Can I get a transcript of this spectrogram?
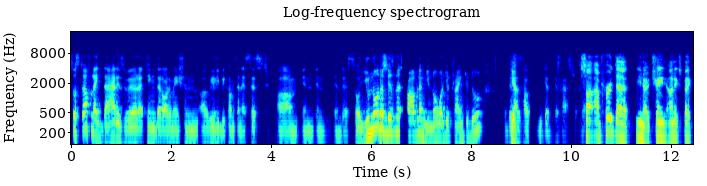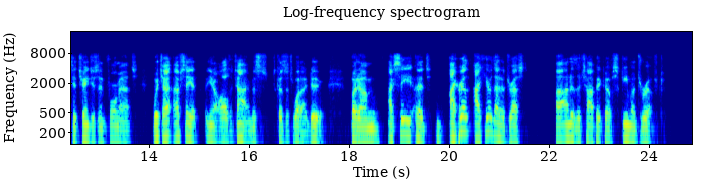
so stuff like that is where I think that automation uh, really becomes an assist um, in in in this. So you know the business problem, you know what you're trying to do. This yeah. is how you get there faster. Yeah. So I've heard that you know change unexpected changes in formats, which I, I've see it you know all the time. This is because it's what I do. But um, I see it. I hear I hear that addressed uh, under the topic of schema drift,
